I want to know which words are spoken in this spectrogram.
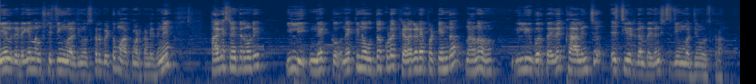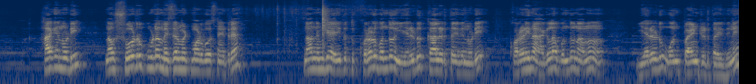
ಮೇಲ್ಗಡೆಗೆ ನಾವು ಸ್ಟಿಚಿಂಗ್ ಮಾರ್ಜಿನ್ಗೋಸ್ಕರ ಬಿಟ್ಟು ಮಾರ್ಕ್ ಮಾಡ್ಕೊಂಡಿದ್ದೀನಿ. ಹಾಗೆ ಸ್ನೇಹಿತರೆ ನೋಡಿ, ಇಲ್ಲಿ ನೆಕ್ ನೆಕ್ಕಿನ ಉದ್ದ ಕೂಡ ಕೆಳಗಡೆ ಪಟ್ಟಿಯಿಂದ ನಾನು ಇಲ್ಲಿ ಬರ್ತಾ ಇದೆ. ಕಾಲ್ ಇಂಚು ಹೆಚ್ಚಿಗೆ ಇಟ್ಕೊಂತ ಇದ್ದೀನಿ ಸ್ಟಿಚಿಂಗ್ ಮಾರ್ಜಿನ್ಗೋಸ್ಕರ ಹಾಗೆ ನೋಡಿ, ನಾವು ಶೋಲ್ಡರ್ ಕೂಡ ಮೆಜರ್ಮೆಂಟ್ ಮಾಡ್ಬೋದು ಸ್ನೇಹಿತರೆ. ನಾನು ನಿಮಗೆ ಇದ್ರದ್ದು ಕೊರಳು ಬಂದು ಎರಡು ಕಾಲು ಇಡ್ತಾ ಇದ್ದೀನಿ ನೋಡಿ. ಕೊರಳಿನ ಅಗಲ ಬಂದು ನಾನು ಎರಡು, ಒಂದು ಪಾಯಿಂಟ್ ಇಡ್ತಾ ಇದ್ದೀನಿ.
